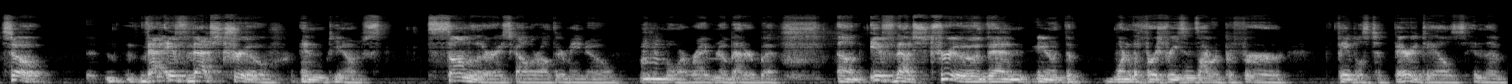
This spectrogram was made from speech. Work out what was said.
So that if that's true, and you know, some literary scholar out there may know even more, right? Know better, but um, if that's true, then you know the one of the first reasons I would prefer fables to fairy tales in the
